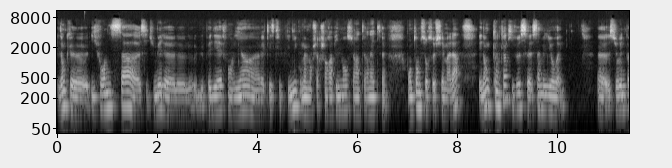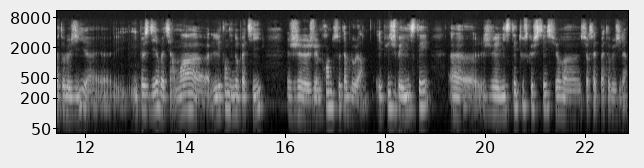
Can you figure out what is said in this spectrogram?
Et donc, euh, ils fournissent ça, euh, si tu mets le, PDF en lien avec les scripts cliniques, ou même en cherchant rapidement sur Internet, euh, on tombe sur ce schéma-là. Et donc, quelqu'un qui veut s'améliorer euh, sur une pathologie, euh, il peut se dire, bah, tiens, moi, euh, les tendinopathies, je vais me prendre ce tableau-là, et puis je vais lister euh, je vais lister tout ce que je sais sur, euh, sur cette pathologie-là.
